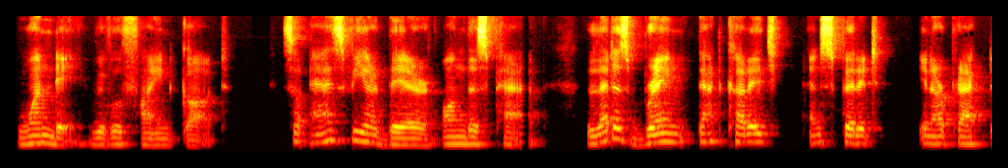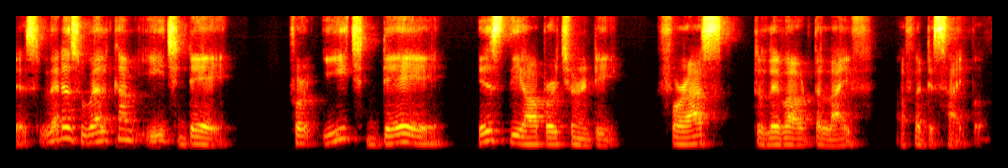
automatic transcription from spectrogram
one day we will find God. So, as we are there on this path, let us bring that courage and spirit in our practice. Let us welcome each day, for each day is the opportunity for us to live out the life of a disciple.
